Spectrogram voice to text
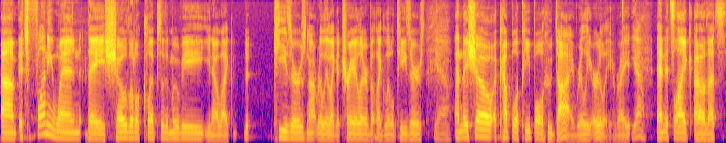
Um, it's funny when they show little clips of the movie, you know, like teasers, not really like a trailer, but like little teasers. Yeah. And they show a couple of people who die really early, right? Yeah. And it's like, oh, that's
